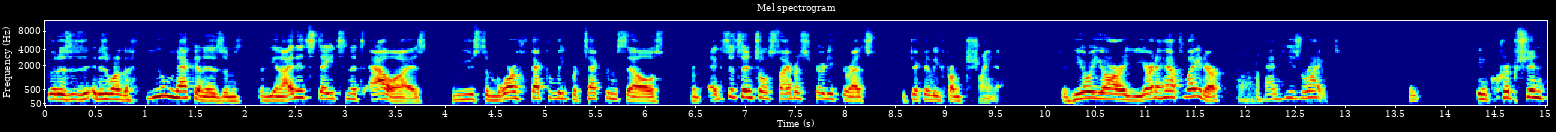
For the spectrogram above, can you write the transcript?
because it is one of the few mechanisms that the United States and its allies can use to more effectively protect themselves from existential cybersecurity threats, particularly from China." So here we are a year and a half later, and he's right? Encryption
